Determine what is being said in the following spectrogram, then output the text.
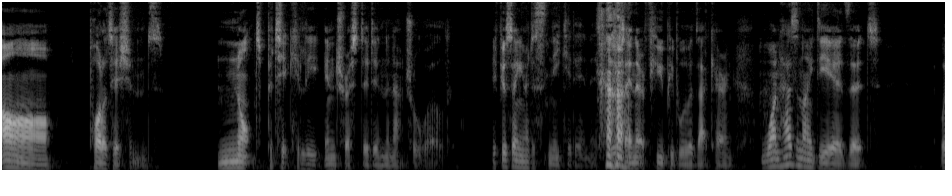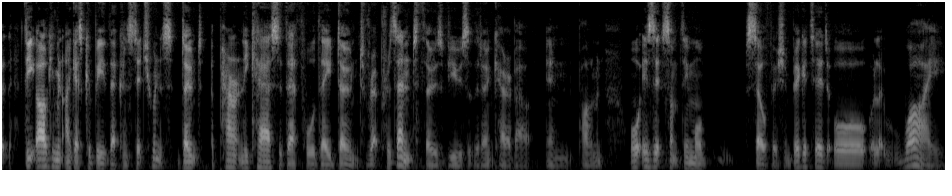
are politicians not particularly interested in the natural world? If you're saying you had to sneak it in, if you're saying there are a few people with that caring, one has an idea that the argument, I guess, could be their constituents don't apparently care, so therefore they don't represent those views that they don't care about in Parliament. Or is it something more selfish and bigoted, or like, why?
